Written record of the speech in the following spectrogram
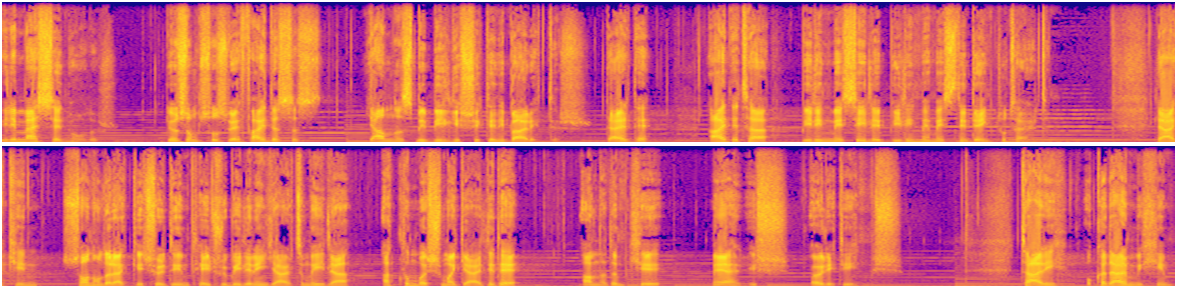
Bilinmezse ne olur? Lüzumsuz ve faydasız, yalnız bir bilgiçlikten ibarettir, der de, adeta bilinmesiyle bilinmemesini denk tutardım. Lakin son olarak geçirdiğim tecrübelerin yardımıyla aklım başıma geldi de anladım ki meğer iş öyle değilmiş. Tarih o kadar mühim,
